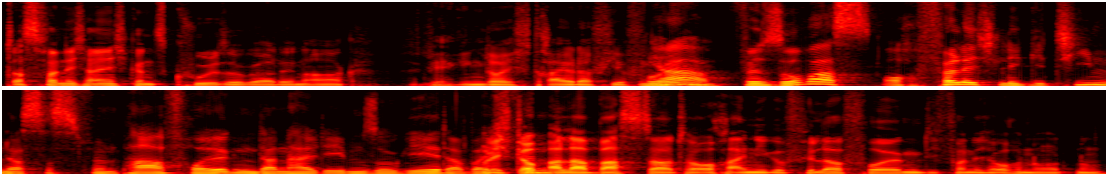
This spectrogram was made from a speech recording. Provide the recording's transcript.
das fand ich eigentlich ganz cool sogar, den Arc. Der ging, glaube ich, drei oder vier Folgen. Ja, für sowas auch völlig legitim, dass das für ein paar Folgen dann halt eben so geht. Aber Und ich, ich glaube, find, Alabasta hatte auch einige Filler-Folgen, die fand ich auch in Ordnung.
